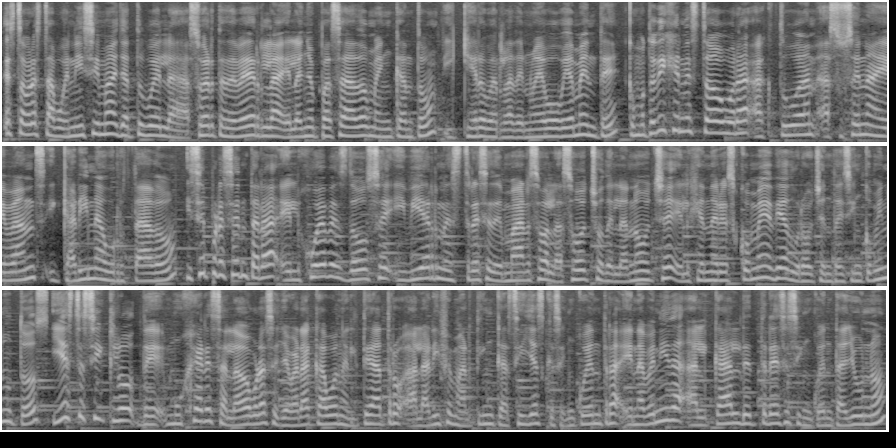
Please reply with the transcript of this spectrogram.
Esta obra está buenísima, ya tuve la suerte de verla el año pasado, me encantó y quiero verla de nuevo, obviamente. Como te dije, en esta obra actúan Azucena Evans y Karina Hurtado y se presentará el jueves 12 y viernes 13 de marzo a las 8 de la noche. El género es comedia, dura 85 minutos y este ciclo de Mujeres a la Obra se llevará a cabo en el Teatro Alarife Martín Casillas que se encuentra en Avenida Alcalde 1351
